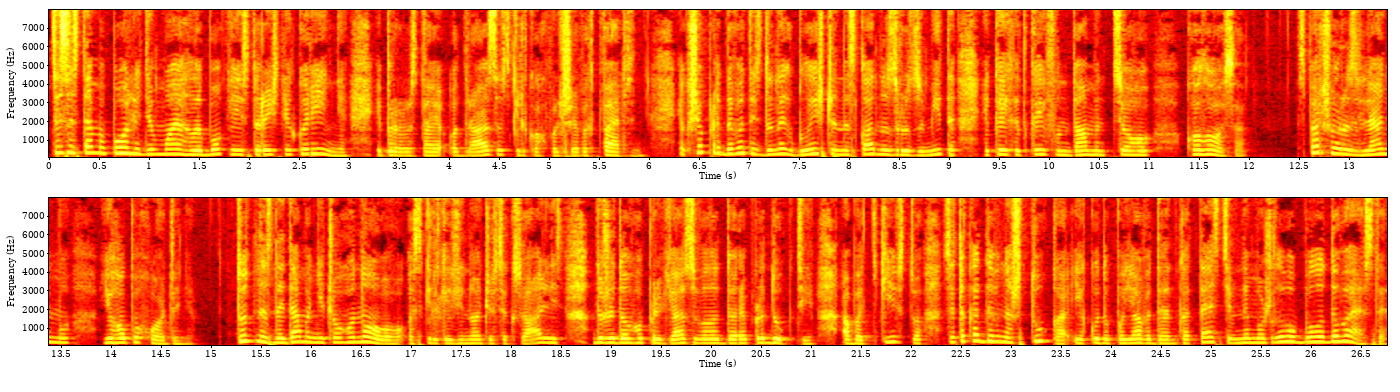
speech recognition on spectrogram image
Ця система поглядів має глибоке історичне коріння і проростає одразу з кількох фальшивих тверджень. Якщо придивитись до них ближче, нескладно зрозуміти, який хиткий фундамент цього колоса. Спершу розгляньмо його походження. Тут не знайдемо нічого нового, оскільки жіночу сексуальність дуже довго прив'язували до репродукції, а батьківство це така дивна штука, яку до появи ДНК-тестів неможливо було довести,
